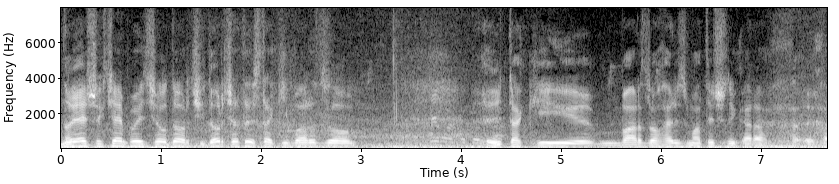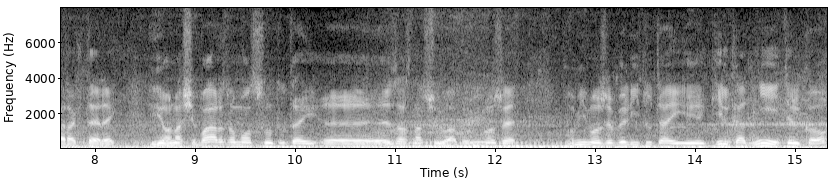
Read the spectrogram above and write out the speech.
no ja jeszcze chciałem powiedzieć o Dorci. Dorcia to jest taki bardzo taki bardzo charyzmatyczny kara, charakterek i ona się bardzo mocno tutaj zaznaczyła, pomimo że, pomimo, że byli tutaj kilka dni tylko,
